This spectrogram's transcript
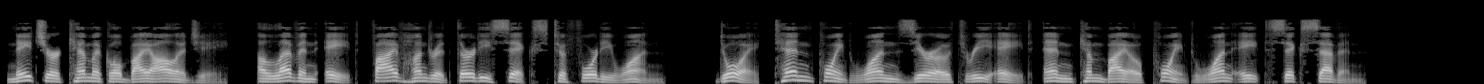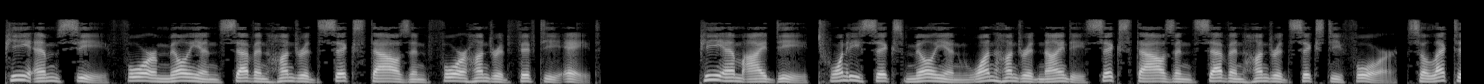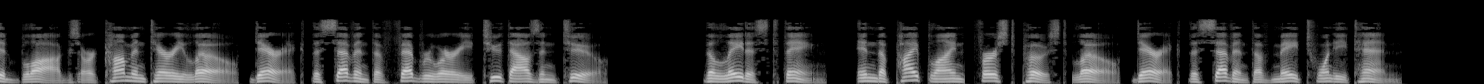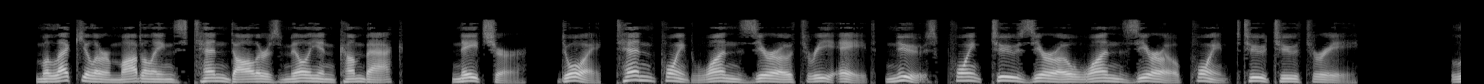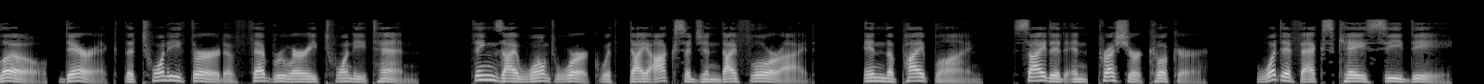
Nature Chemical Biology. 11 8, 536–41 doi 10.1038 nchembio.1867 PMC 4706458 PMID 26196764 selected blogs or commentary Lowe, Derek the 7th of February 2002 The latest thing. In the pipeline, first post Lowe, Derek the 7th of May 2010. Molecular Modeling's $10 million comeback? Nature doi 10.1038 news.2010.223 Lowe, Derek the 23rd of February 2010 Things I won't work with dioxygen difluoride. In the pipeline. Cited in pressure cooker. What if XKCD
